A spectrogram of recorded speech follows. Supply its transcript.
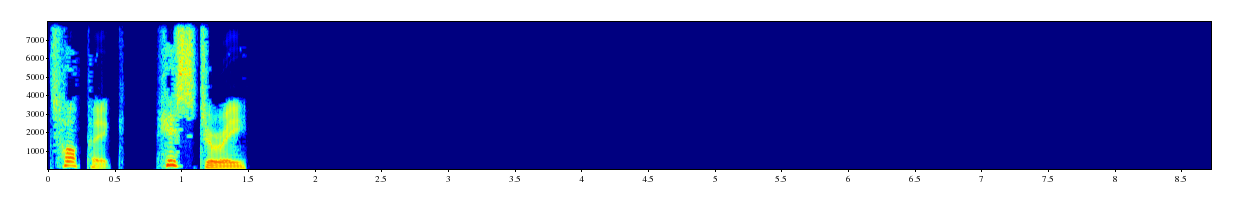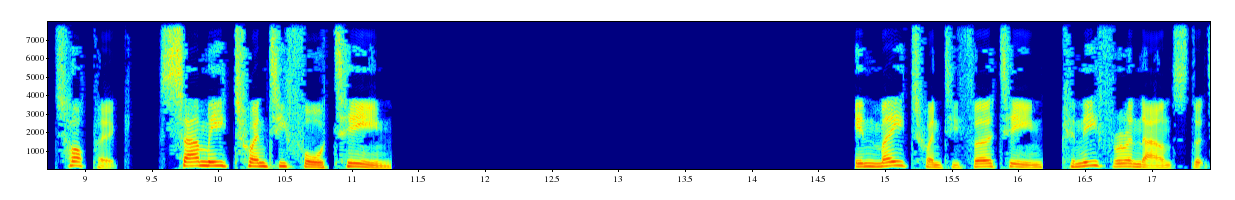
Topic: History Topic: Sápmi 2014. In May 2013, CONIFA announced that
